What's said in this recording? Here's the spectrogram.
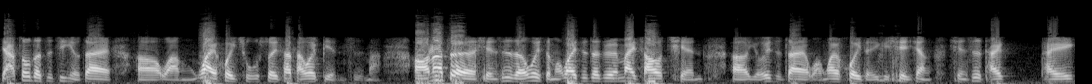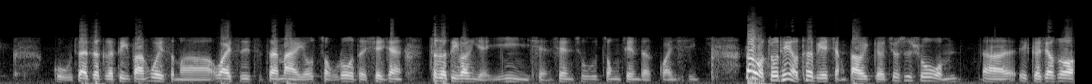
亚洲的资金有在呃往外汇出，所以它才会贬值嘛。好、那这显示了为什么外资在这边卖超前，呃，有一直在往外汇的一个现象，显示台台股在这个地方为什么外资一直在卖，有走弱的现象，这个地方也隐隐显现出中间的关系。那我昨天有特别讲到一个，就是说我们呃一个叫做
